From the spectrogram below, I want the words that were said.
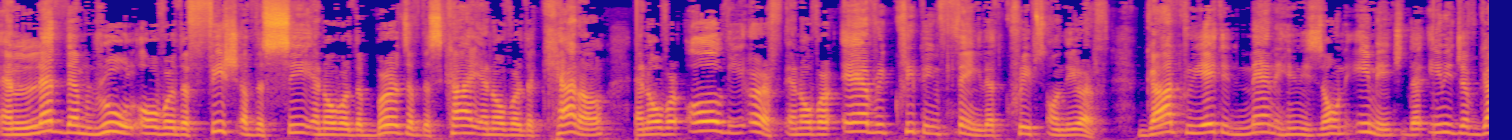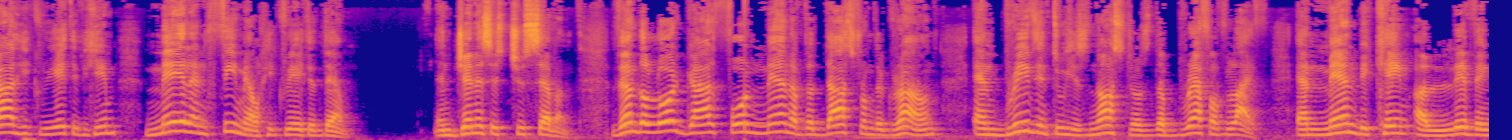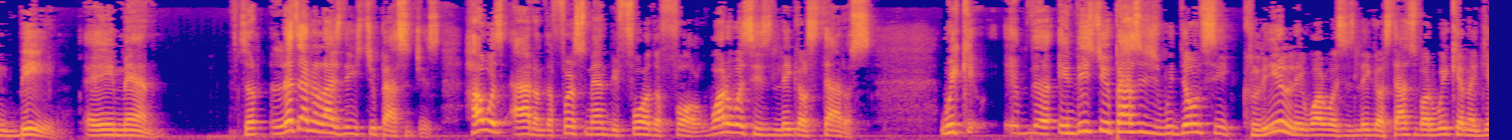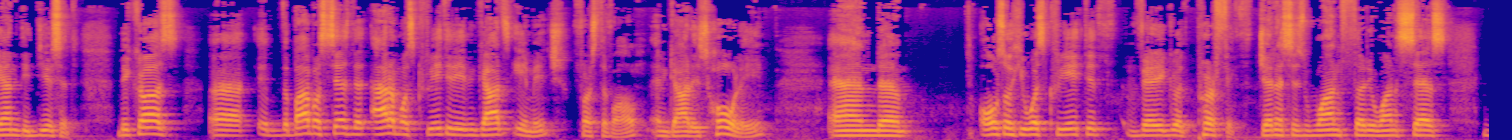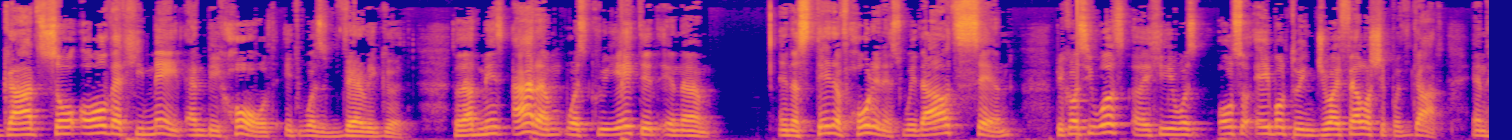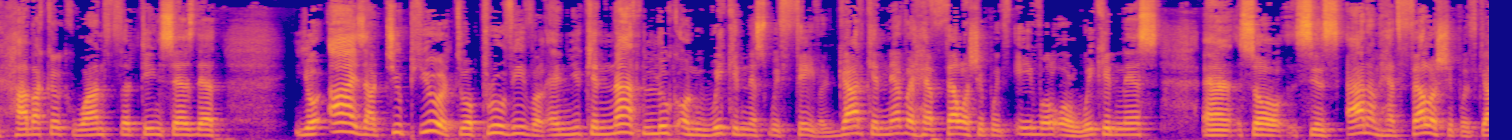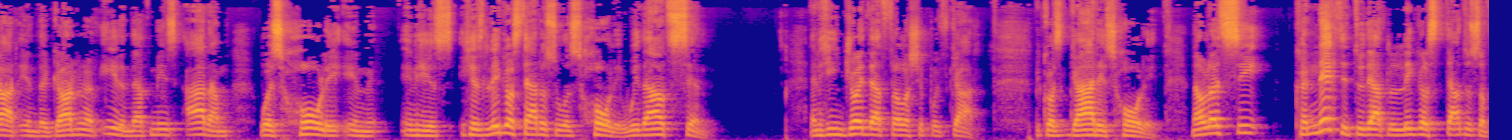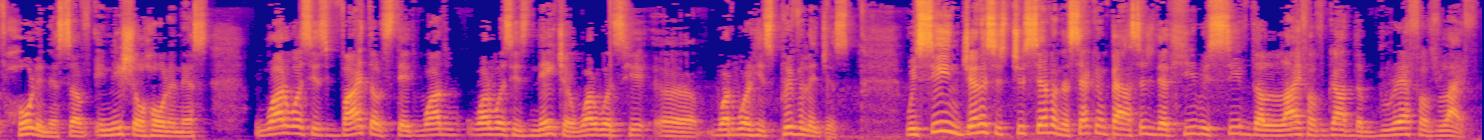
and let them rule over the fish of the sea and over the birds of the sky and over the cattle and over all the earth and over every creeping thing that creeps on the earth. God created man in his own image. The image of God, he created him. Male and female, he created them. In Genesis 2 7. Then the Lord God formed man of the dust from the ground and breathed into his nostrils the breath of life and man became a living being. Amen. So let's analyze these two passages. How was Adam, the first man before the fall? What was his legal status? We, in these two passages, we don't see clearly what was his legal status, but we can again deduce it. Because uh, the Bible says that Adam was created in God's image, first of all, and God is holy. And um, also, he was created very good, perfect. Genesis 1:31 says, God saw all that he made, and behold, it was very good. So that means Adam was created in a, in a state of holiness without sin, because he was, uh, he was also able to enjoy fellowship with God. And Habakkuk 1:13 says that your eyes are too pure to approve evil, and you cannot look on wickedness with favor. God can never have fellowship with evil or wickedness. And so, since Adam had fellowship with God in the Garden of Eden, that means Adam was holy in, in his, his legal status was holy, without sin. And he enjoyed that fellowship with God because God is holy. Now let's see, connected to that legal status of holiness, of initial holiness, what was his vital state, what, what was his nature, what, was he, uh, what were his privileges. We see in Genesis 2 7, the second passage, that he received the life of God, the breath of life.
